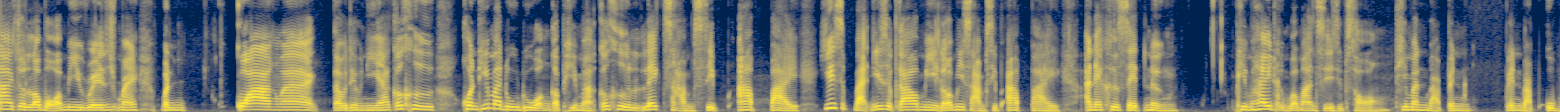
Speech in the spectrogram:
มากจนเราบอกว่ามีเรนจ์ไหมมันกว้างมาก แต่ว่าเดี๋ยวนี้ก็คือคนที่มาดูดวงกับพิมพ์อะก็คือเลข 30 อัพไป 28 29 มีแล้วก็มี 30 อัพไป อันเนี้ยคือเซตหนึ่ง พิมพ์ให้ถึงประมาณ 42 ที่มันแบบเป็นเป็นแบบกลุ่ม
